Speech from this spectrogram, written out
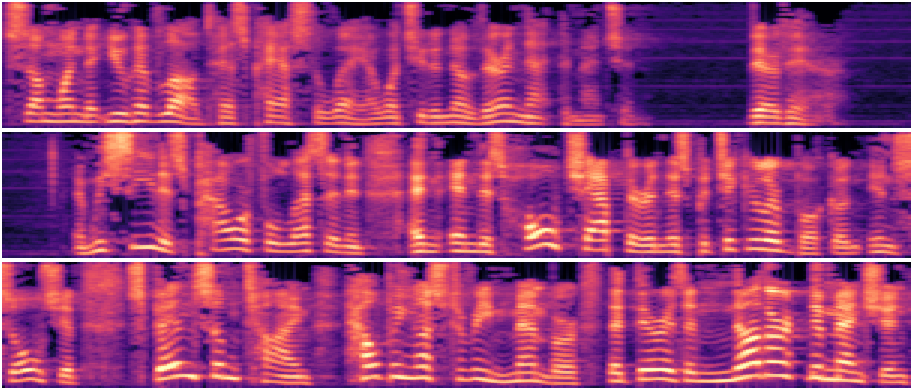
someone that you have loved has passed away. I want you to know they're in that dimension. They're there. And we see this powerful lesson, and, and, and this whole chapter in this particular book on, in Soul Shift spends some time helping us to remember that there is another dimension,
